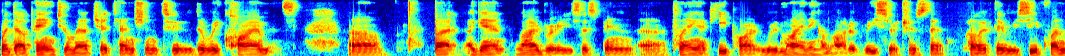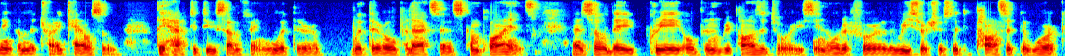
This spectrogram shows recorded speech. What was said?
without paying too much attention to the requirements. Um, but again, libraries has been uh, playing a key part, reminding a lot of researchers that, well, if they receive funding from the Tri Council, they have to do something with their with their open access compliance. And so they create open repositories in order for the researchers to deposit the work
